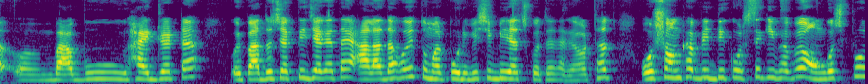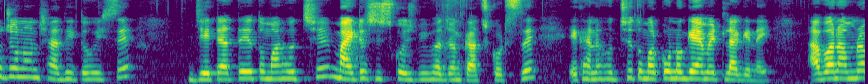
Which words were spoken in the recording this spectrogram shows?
আহ, বাবু হাইড্রাটা ওই পাদচাকতির জায়গাটায় আলাদা হয়ে তোমার পরিবেশে বিরাজ করতে থাকে। অর্থাৎ ওর সংখ্যা বৃদ্ধি করছে কীভাবে? অঙ্গজ প্রজনন সাধিত হয়েছে যেটাতে তোমার হচ্ছে মাইটোসিস কোষ বিভাজন কাজ করছে। এখানে হচ্ছে তোমার কোনো গ্যামেট লাগে নাই। আবার আমরা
